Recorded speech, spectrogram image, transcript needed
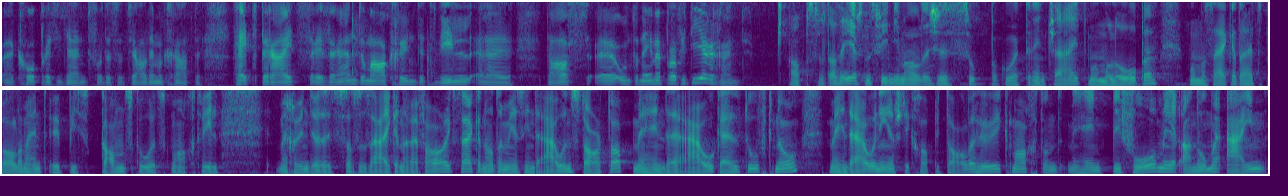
äh, Co-Präsident der Sozialdemokraten, hat bereits ein Referendum angekündigt, weil äh, das äh, Unternehmen profitieren können. Absolut. Also erstens finde ich mal, das ist ein super guter Entscheid, muss man loben, muss man sagen, da hat das Parlament etwas ganz Gutes gemacht, weil wir können ja jetzt also aus eigener Erfahrung sagen, oder? Wir sind auch ein Start-up, wir haben auch Geld aufgenommen, wir haben auch eine erste Kapitalerhöhung gemacht und wir haben, bevor wir auch nur ein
